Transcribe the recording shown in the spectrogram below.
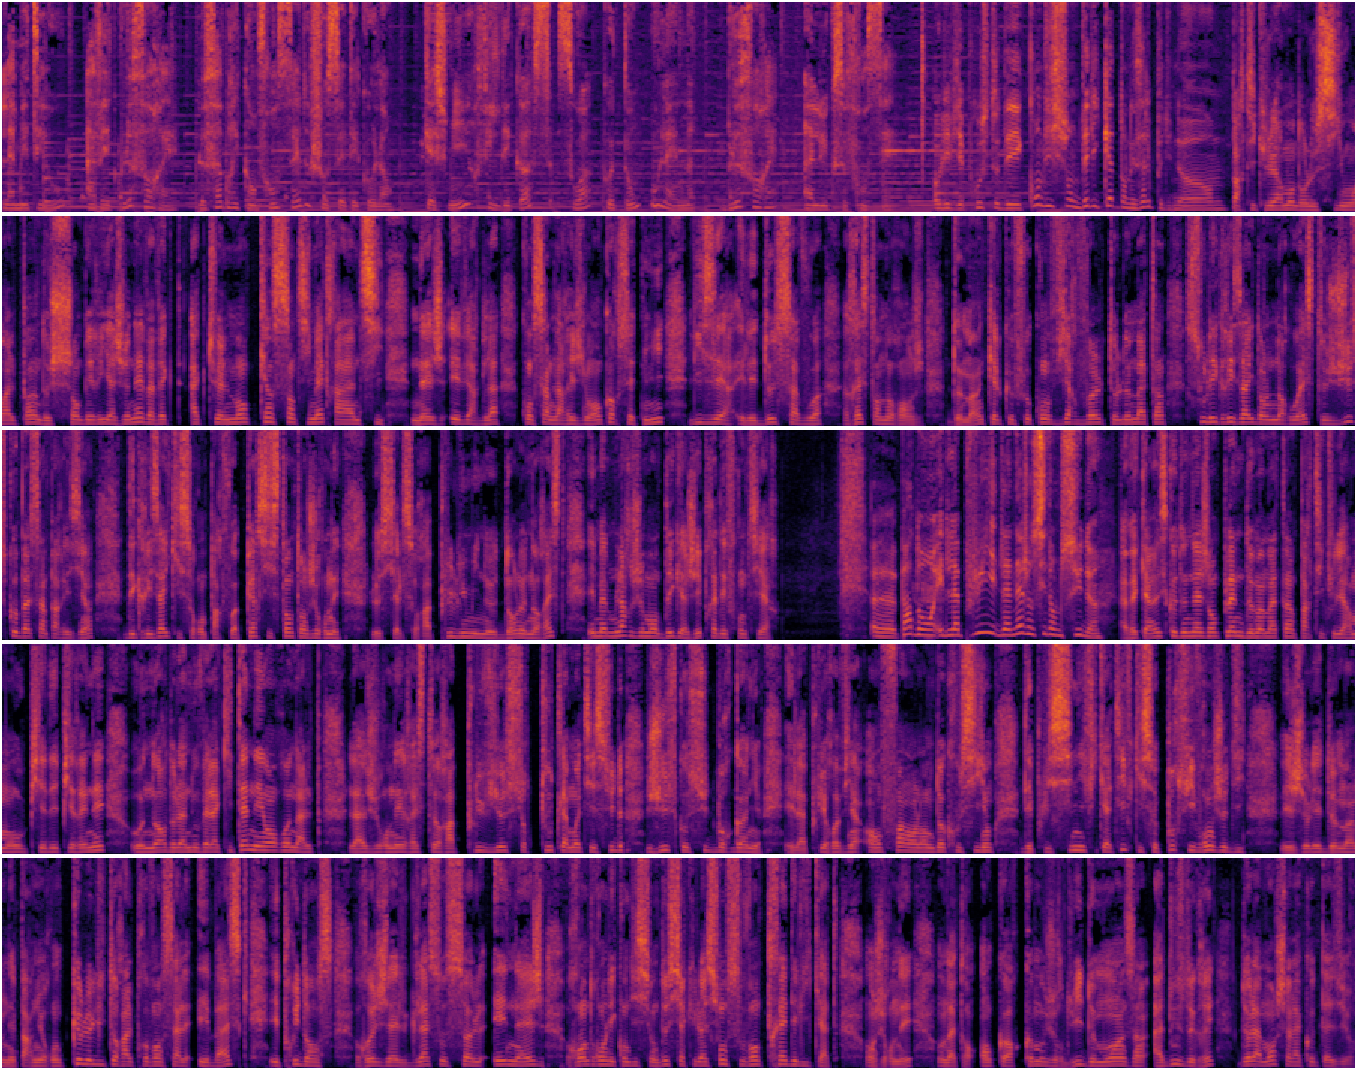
La météo avec Bleu Forêt, le fabricant français de chaussettes et collants. Cachemire, fil d'Écosse, soie, coton ou laine. Bleu Forêt, un luxe français. Olivier Proust, des conditions délicates dans les Alpes du Nord. Particulièrement dans le sillon alpin de Chambéry à Genève avec actuellement 15 cm à Annecy. Neige et verglas concernent la région encore cette nuit. L'Isère et les deux Savoies restent en orange. Demain, quelques faucons virevoltent le matin sous les grisailles dans le nord-ouest jusqu'au bassin parisien. Des grisailles qui seront parfois persistantes en journée. Le ciel sera plus lumineux dans le nord-est et même largement dégagé près des frontières. Euh, pardon, et de la pluie et de la neige aussi dans le sud. Avec un risque de neige en pleine demain matin, particulièrement au pied des Pyrénées, au nord de la Nouvelle-Aquitaine et en Rhône-Alpes. La journée restera pluvieuse sur toute la moitié sud jusqu'au sud Bourgogne. Et la pluie revient enfin en Languedoc-Roussillon. Des pluies significatives qui se poursuivront jeudi. Les gelées demain n'épargneront que le littoral provençal et basque. Et prudence, regel, glace au sol et neige rendront les conditions de circulation souvent très délicates. En journée, on attend encore, comme aujourd'hui, de moins 1 à 12 degrés de la Manche à la Côte d'Azur.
